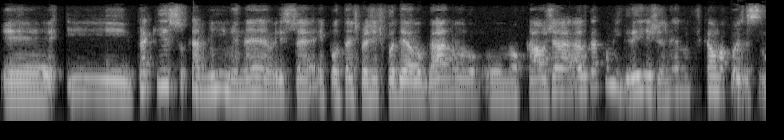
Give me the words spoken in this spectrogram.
E, e para que isso caminhe, né? Isso é importante para a gente poder alugar num, num, local já alugar como igreja, né? Não ficar uma coisa assim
